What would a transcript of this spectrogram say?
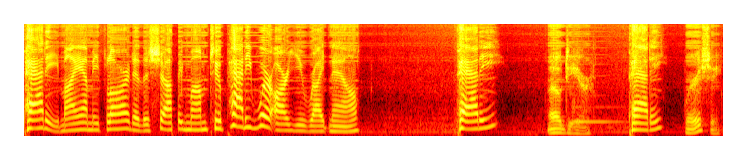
Patty, Miami, Florida, the shopping mom too. Patty, where are you right now? Patty? Oh dear. Patty? Where is she?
